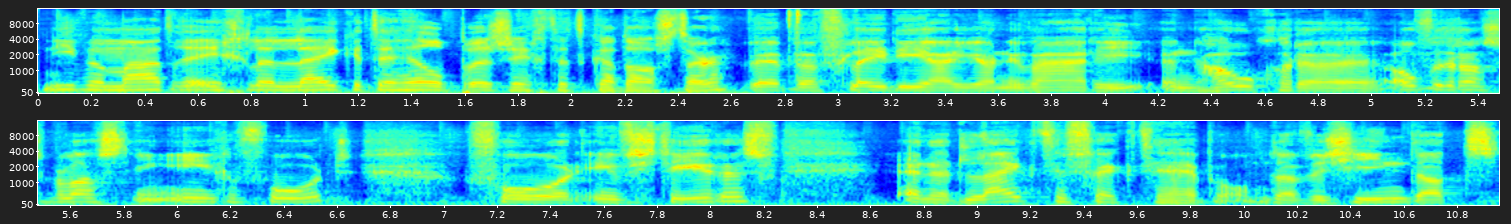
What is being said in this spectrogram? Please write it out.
Nieuwe maatregelen lijken te helpen, zegt het kadaster. We hebben verleden jaar januari een hogere overdrachtsbelasting ingevoerd voor investeerders. En het lijkt effect te hebben omdat we zien dat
